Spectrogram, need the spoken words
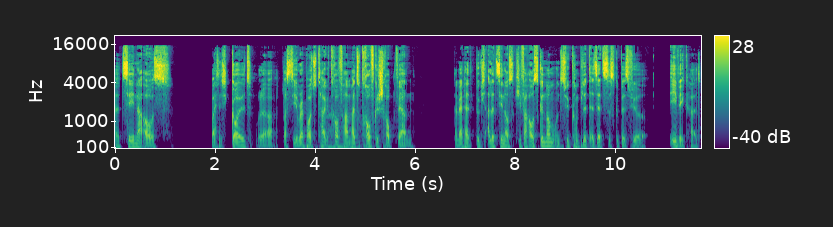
äh, Zähne aus, weiß nicht, Gold oder was die Rapper heutzutage drauf Ah. haben, halt so draufgeschraubt werden. Dann werden halt wirklich alle Zähne aus dem Kiefer rausgenommen und es wird komplett ersetztes Gebiss für ewig halt.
